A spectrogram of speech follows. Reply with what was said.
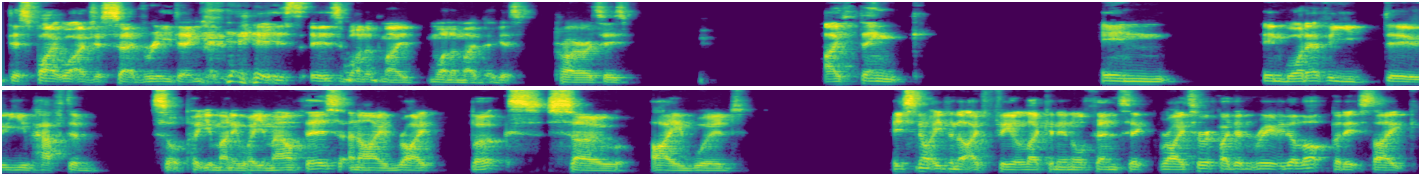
despite what I just said, reading is is one of my one of my biggest priorities. I think in in whatever you do, you have to sort of put your money where your mouth is. And I write books, so I would it's not even that I feel like an inauthentic writer if I didn't read a lot, but it's like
